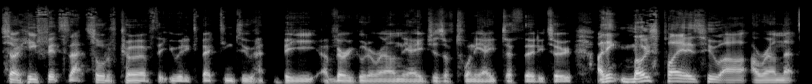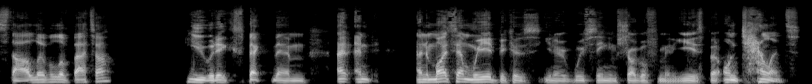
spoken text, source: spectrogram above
So he fits that sort of curve that you would expect him to be a very good around the ages of 28 to 32. I think most players who are around that star level of batter you would expect them and, and and it might sound weird because you know we've seen him struggle for many years, but on talent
